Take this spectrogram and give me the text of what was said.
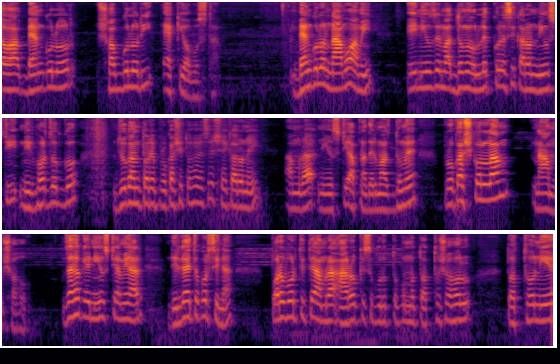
দেওয়া ব্যাংকগুলোর সবগুলোরই একই অবস্থা। ব্যাংকগুলোর নামও আমি এই নিউজের মাধ্যমে উল্লেখ করেছি কারণ নিউজটি নির্ভরযোগ্য যুগান্তরে প্রকাশিত হয়েছে, সে কারণেই আমরা নিউজটি আপনাদের মাধ্যমে প্রকাশ করলাম নাম সহ। যাই হোক, এই নিউজটি আমি আর দীর্ঘায়িত করছি না। পরবর্তীতে আমরা আরও কিছু গুরুত্বপূর্ণ তথ্যসহল তথ্য নিয়ে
